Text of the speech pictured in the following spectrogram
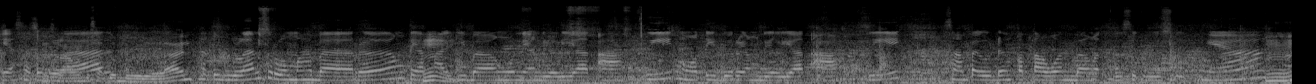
ya satu selama bulan. satu bulan. Satu bulan serumah bareng tiap Hmm. pagi bangun yang dilihat Afik mau tidur yang dilihat Afik sampai udah ketahuan banget busuk-busuknya. Hmm.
